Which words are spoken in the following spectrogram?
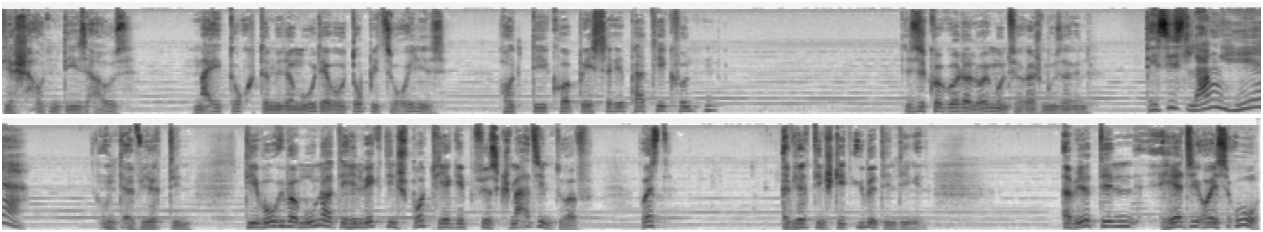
Wie schaut denn das aus? Meine Tochter mit einem Mann, der wo doppelt so alt ist. Hat die keine bessere Partie gefunden? Das ist kein guter Leumund für eine Schmuserin. Das ist lang her. Und eine Wirtin, die wo über Monate hinweg den Spott hergibt fürs Geschmerz im Dorf. Weißt, eine Wirtin steht über den Dingen. Eine Wirtin hört sich alles an.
